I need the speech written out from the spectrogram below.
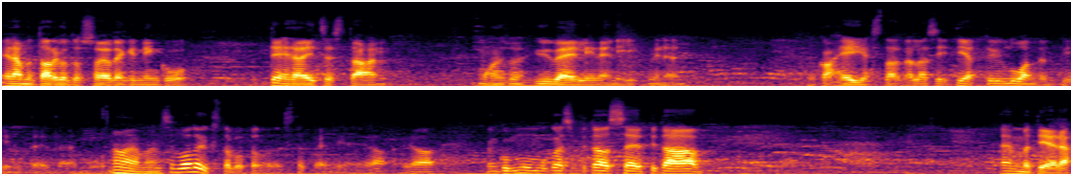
elämän tarkoitus on jotenkin niin kuin tehdä itsestään mahdollisimman hyveellinen ihminen, joka heijastaa tällaisia tiettyjä luonteenpiirteitä ja muuta. Aivan. Se voi olla yksi tapa pelata sitä peliä. Ja, ja niin kuin mun mukaan se pitää olla se, että pitää, en mä tiedä,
